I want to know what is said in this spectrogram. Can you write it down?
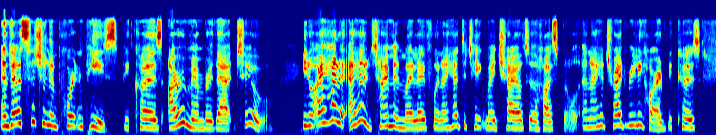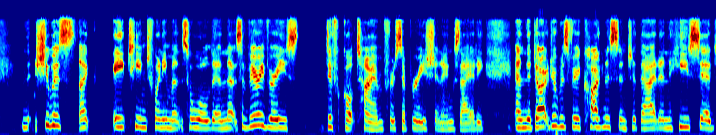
And that's such an important piece because I remember that too. You know, I had a, I had a time in my life when I had to take my child to the hospital and I had tried really hard because she was like 18 20 months old and that's a very very difficult time for separation anxiety. And the doctor was very cognizant of that. And he said,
